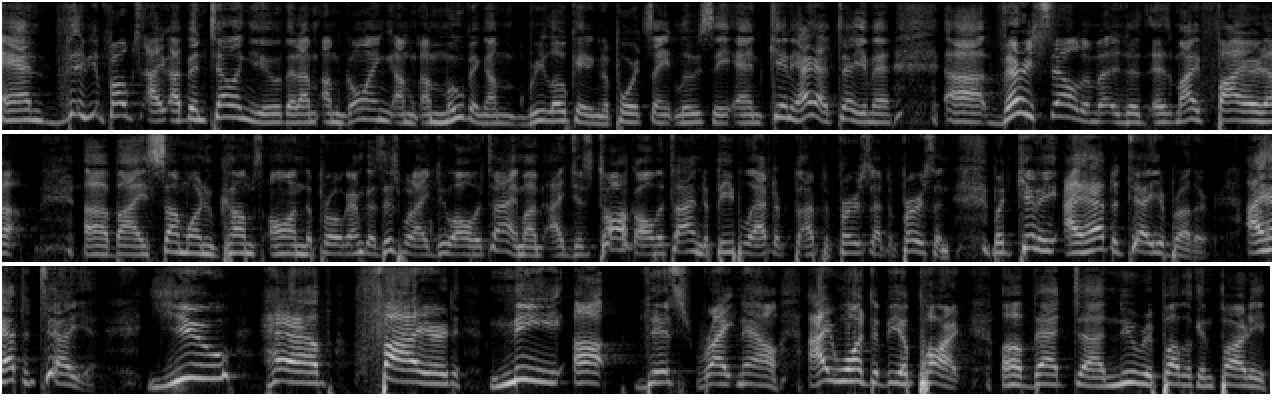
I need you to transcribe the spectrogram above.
And th- folks, I, have been telling you that I'm, I'm going, I'm, I'm, moving, I'm relocating to Port St. Lucie. And Kenny, I got to tell you, man, uh, very seldom is my fired up uh, by someone who comes on the program because this is what I do all the time. I'm, i just talk all the time to people after, after person after person. But Kenny, I have to tell you, brother, I have to tell you, you have fired me up this right now. I want to be a part of that uh, new Republican Party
